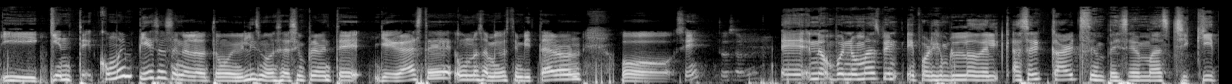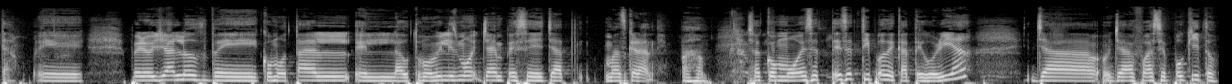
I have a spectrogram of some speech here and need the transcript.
¿Y quién te, cómo empiezas en el automovilismo? O sea, simplemente llegaste, unos amigos te invitaron o ¿sí? ¿Tú eh, no, bueno, más bien, eh, por ejemplo, lo del hacer karts empecé más chiquita, eh, pero ya lo de como tal el automovilismo ya empecé ya más grande, ajá. O sea, como ese ese tipo de categoría ya ya fue hace poquito,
